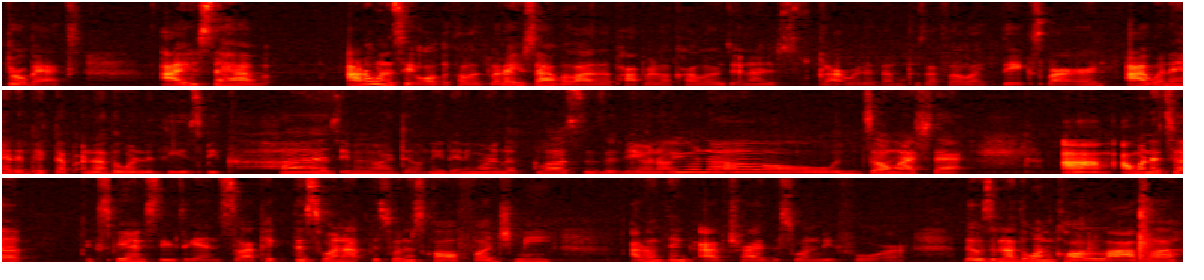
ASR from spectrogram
throwbacks i used to have i don't want to say all the colors but i used to have a lot of the popular colors and i just got rid of them because i felt like they expired i went ahead and picked up another one of these because even though i don't need any more lip glosses if you know you know don't watch that um i wanted to experience these again so i picked this one up this one is called fudge me I don't think I've tried this one before. There was another one called Lava,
